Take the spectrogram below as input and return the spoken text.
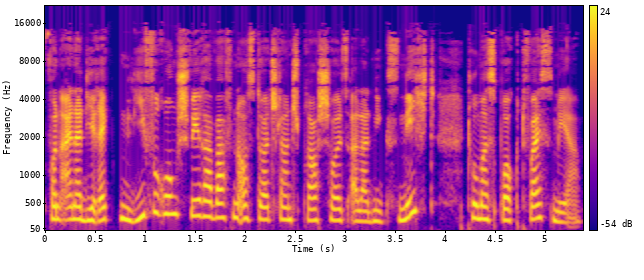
Von einer direkten Lieferung schwerer Waffen aus Deutschland sprach Scholz allerdings nicht. Thomas Brockt weiß mehr.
